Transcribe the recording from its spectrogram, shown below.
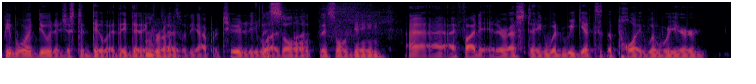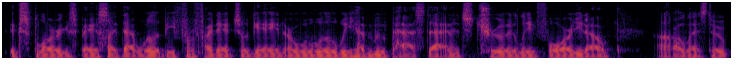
people were doing it just to do it. They did it because Right. that's what the opportunity They was. saw but they saw gain. I, I, I find it interesting when we get to the point where we're exploring space like that. Will it be for financial gain, or will, will we have moved past that and it's truly for you know, Our last hope.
